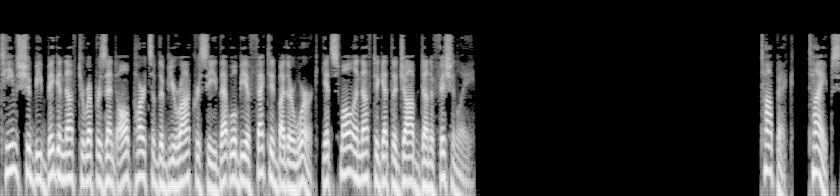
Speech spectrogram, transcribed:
teams should be big enough to represent all parts of the bureaucracy that will be affected by their work, yet small enough to get the job done efficiently. Types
